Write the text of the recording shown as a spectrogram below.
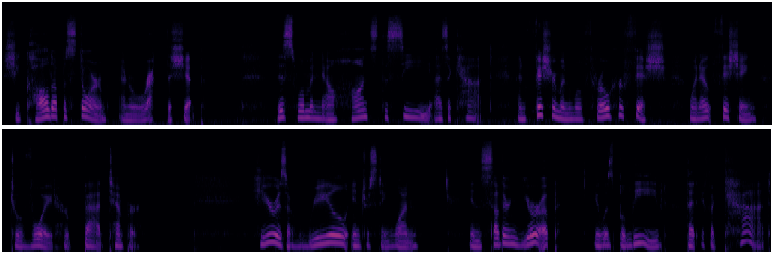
she called up a storm and wrecked the ship. This woman now haunts the sea as a cat, and fishermen will throw her fish when out fishing to avoid her bad temper. Here is a real interesting one. In southern Europe, it was believed that if a cat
